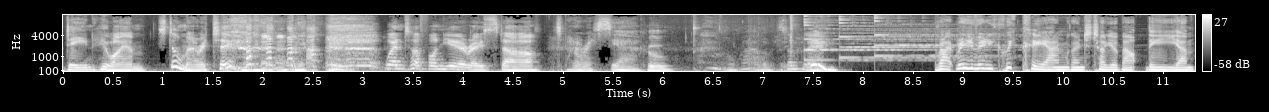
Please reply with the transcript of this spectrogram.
Dean, who I am still married to, went off on Eurostar to Paris. Yeah. Cool. Oh wow, lovely. Right, really, really quickly, I'm going to tell you about the um,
